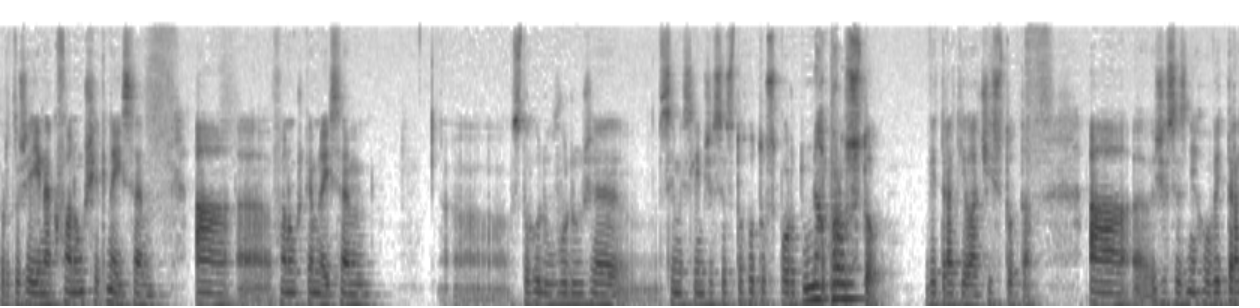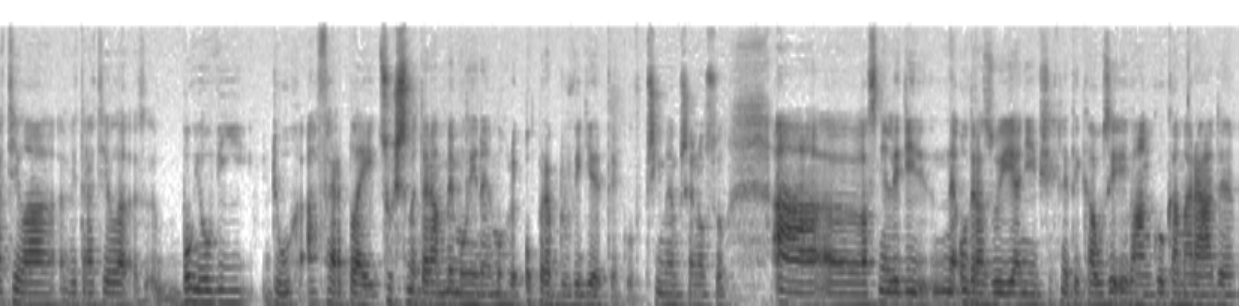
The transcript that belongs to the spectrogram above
Protože jinak fanoušek nejsem. A e, fanouškem nejsem e, z toho důvodu, že si myslím, že se z tohoto sportu naprosto vytratila čistota a e, že se z něho vytratila, vytratil bojový duch a fair play, což jsme teda mimo jiné mohli opravdu vidět jako v přímém přenosu. A e, vlastně lidi neodrazují ani všechny ty kauzy Ivánku, kamaráde.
